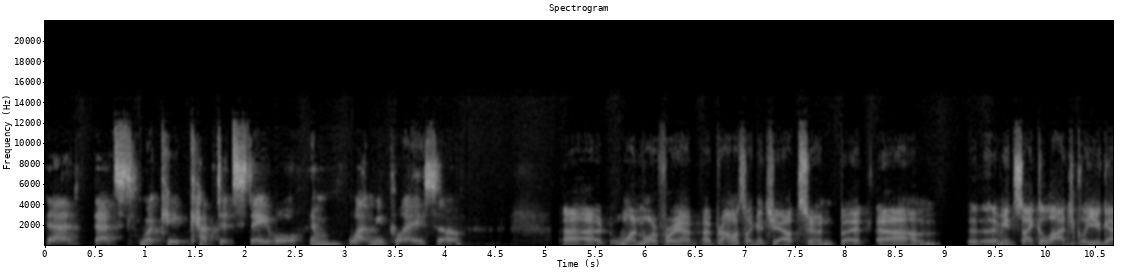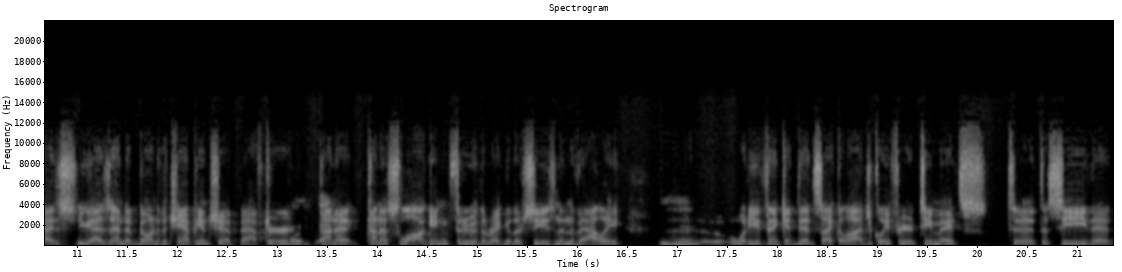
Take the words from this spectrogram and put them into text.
that that's what kept it stable and let me play so uh, one more for you. I, I, promise I'll get you out soon. But um, I mean, psychologically, you guys, you guys end up going to the championship after kind of, kind of slogging through the regular season in the Valley. Mm-hmm. Uh, what do you think it did psychologically for your teammates to to see that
